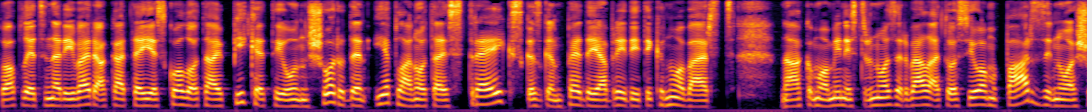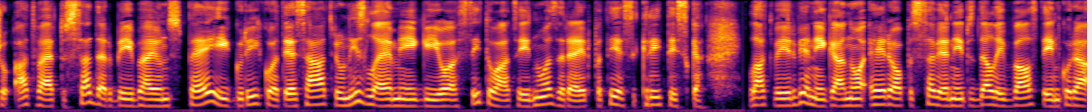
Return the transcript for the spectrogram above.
To apliecina arī vairāk kārtējie skolotāju piketi un šoruden ieplānotais streiks, kas gan pēdējā brīdī tika novērsts. Nākamo ministru nozara vēlētos jomu pārzinošu, atvērtu sadarbībai un spējīgu rīkoties ātri un izlēmīgi, jo situācija nozarē ir patiesi kritiska. Latvija ir vienīgā no Eiropas Savienības dalību valstīm, kurā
